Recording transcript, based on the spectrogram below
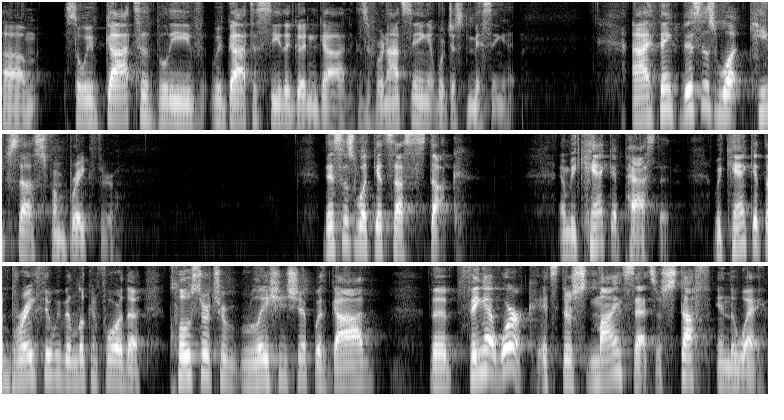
Um, so we've got to believe, we've got to see the good in God. Because if we're not seeing it, we're just missing it. And I think this is what keeps us from breakthrough. This is what gets us stuck. And we can't get past it. We can't get the breakthrough we've been looking for, the closer to relationship with God, the thing at work. It's there's mindsets, there's stuff in the way.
